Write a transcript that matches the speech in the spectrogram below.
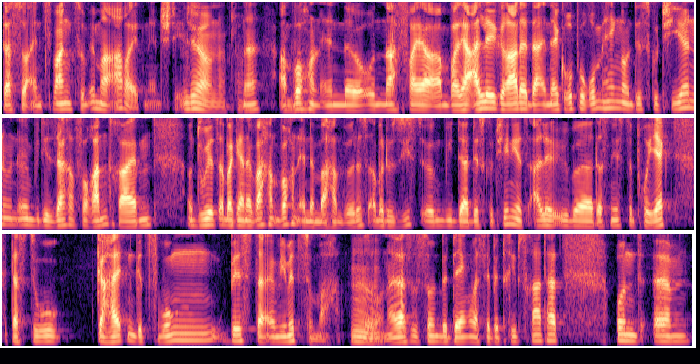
dass so ein Zwang zum immer Arbeiten entsteht. Ja, na klar. Ne? Am Wochenende und nach Feierabend, weil ja alle gerade da in der Gruppe rumhängen und diskutieren und irgendwie die Sache vorantreiben und du jetzt aber gerne Wochenende machen würdest, aber du siehst irgendwie, da diskutieren jetzt alle über das nächste Projekt, dass du gehalten gezwungen bist, da irgendwie mitzumachen. Mhm. So, ne? Das ist so ein Bedenken, was der Betriebsrat hat. Und ähm,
